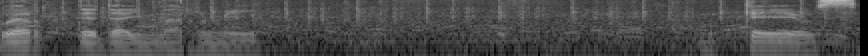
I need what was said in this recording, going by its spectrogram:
Where did I marry? Chaos.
